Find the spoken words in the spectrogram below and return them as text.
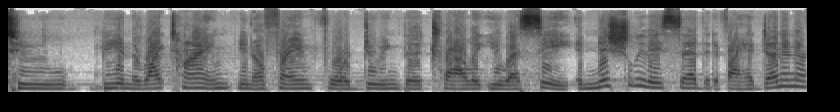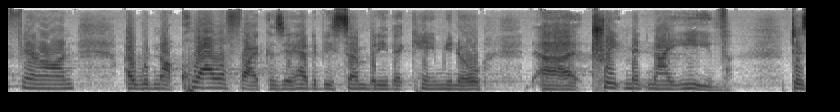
to be in the right time, you know, frame for doing the trial at USC. Initially, they said that if I had done interferon, I would not qualify because it had to be somebody that came, you know, uh, treatment naive. To,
